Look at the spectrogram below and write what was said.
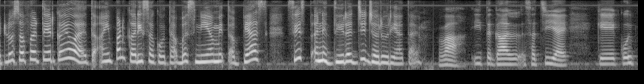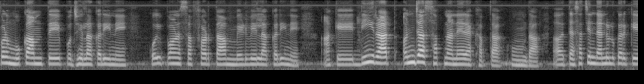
એટલો સફર તેર કયો હોય, તો અહીં પણ કરી શકો હતા બસ નિયમિત અભ્યાસ, શિસ્ત અને ધીરજની જરૂરિયાત આવે વાહ, ઈ તો ગાલ સચી આય કે કોઈ પણ મુકામ તે પોઝેલા કરીને, કોઈ પણ સફળતા મેળવેલા કરીને આંકે દી રાત અંજા સપના ને રાખતા ઊંધા. ત્યાં સચિન તેંડુલકર કે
